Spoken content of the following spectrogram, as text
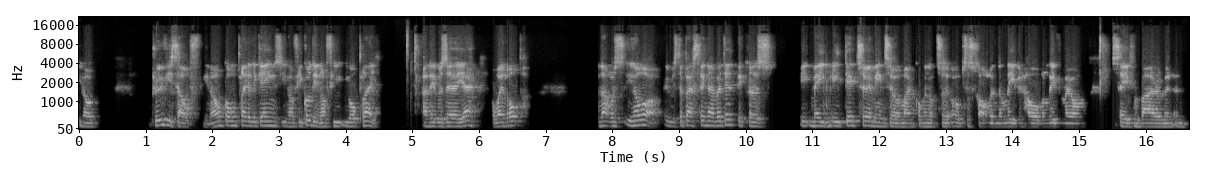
you know prove yourself. You know, go and play the games. You know, if you're good enough, you, you'll play and it was uh, yeah, I went up, and that was you know what, it was the best thing I ever did because it made me, it did turn me into a man coming up to up to Scotland and leaving home and leaving my own safe environment and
